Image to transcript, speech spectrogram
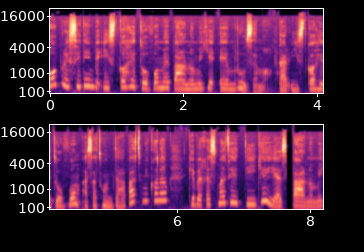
خب رسیدیم به ایستگاه دوم برنامه امروز ما. در ایستگاه دوم ازتون دعوت می‌کنم که به قسمت دیگه ای از برنامه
